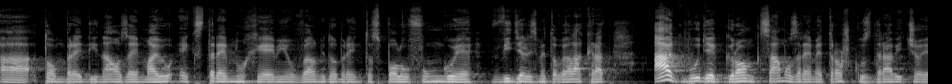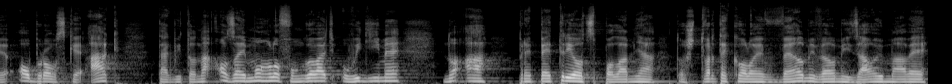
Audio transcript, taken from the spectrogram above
a Tom Brady naozaj majú extrémnu chémiu, veľmi dobre im to spolu funguje, videli sme to veľakrát. Ak bude Gronk samozrejme trošku zdravý, čo je obrovské ak, tak by to naozaj mohlo fungovať, uvidíme. No a pre Patriots podľa mňa to štvrté kolo je veľmi, veľmi zaujímavé.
